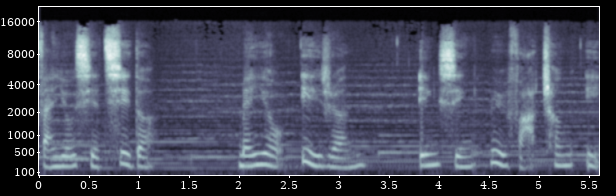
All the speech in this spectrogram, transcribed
凡有血气的，没有一人因行律法称义。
